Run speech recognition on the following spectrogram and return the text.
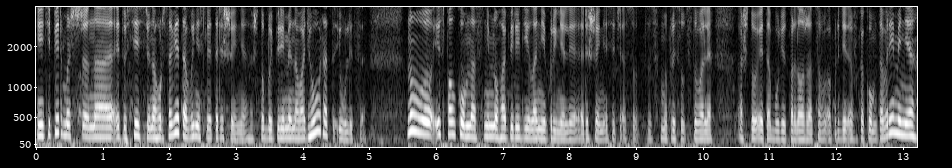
и теперь мы ж на эту сессию на горсовета вынесли это решение, чтобы переименовать город и улицы. Ну, исполком нас немного опередил, они приняли решение сейчас, вот мы присутствовали, что это будет продолжаться в, определ- в каком-то времени,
